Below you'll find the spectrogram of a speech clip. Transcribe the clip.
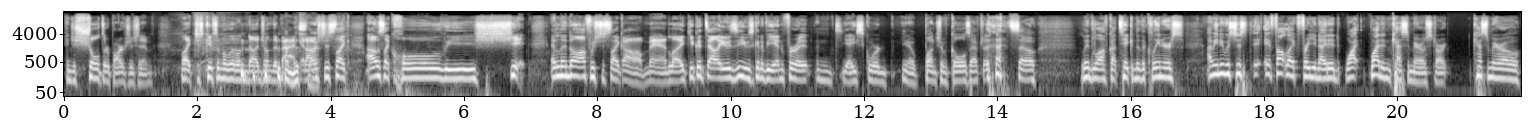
and just shoulder barges him. Like, just gives him a little nudge on the back. I and. I was just like, I was like, holy shit. And Lindelof was just like, oh man, like you could tell he was he was gonna be in for it. And yeah, he scored, you know, bunch of goals after that. So Lindelof got taken to the cleaners. I mean, it was just it felt like for United, why why didn't Casemiro start? Casemiro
